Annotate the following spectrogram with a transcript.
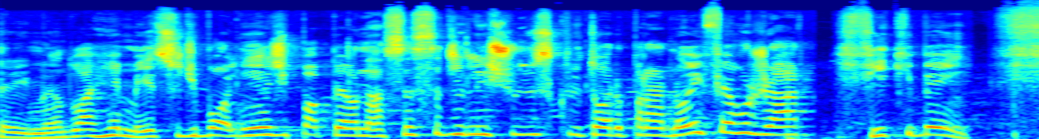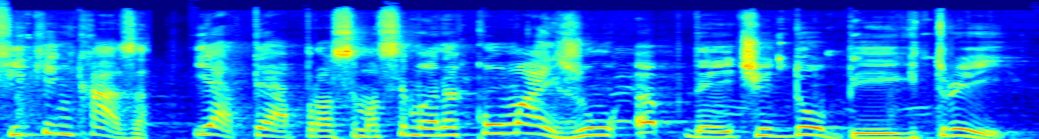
treinando o arremesso de bolinhas de papel na cesta de lixo do escritório para não enferrujar. Fique bem, fique em casa e até a próxima semana com mais um update do Big Tree.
